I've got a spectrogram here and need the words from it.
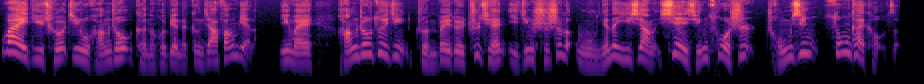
外地车进入杭州可能会变得更加方便了，因为杭州最近准备对之前已经实施了五年的一项限行措施重新松开口子。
